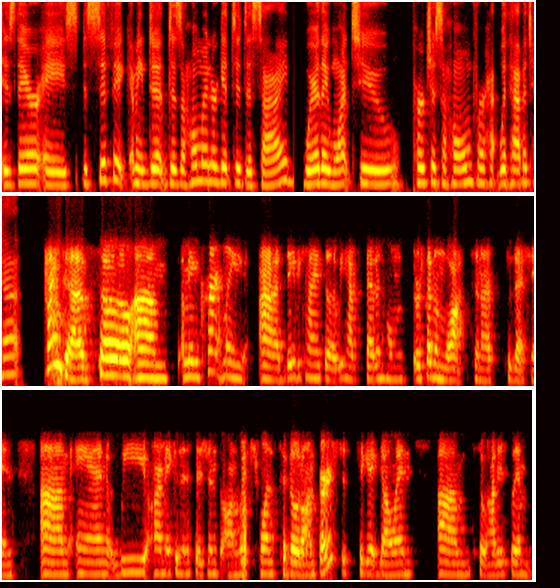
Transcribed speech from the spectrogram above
is there a specific i mean do, does a homeowner get to decide where they want to purchase a home for with habitat? Kind of. So um, i mean currently uh, davie county so we have seven homes or seven lots in our possession um, and we are making the decisions on which ones to build on first just to get going um, so obviously i'm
